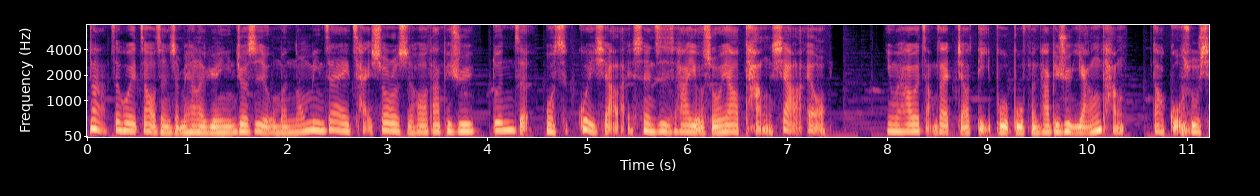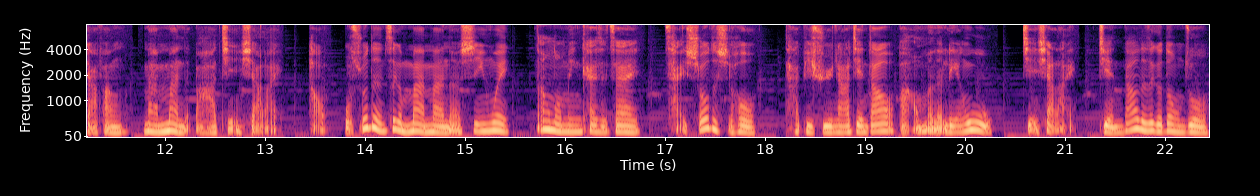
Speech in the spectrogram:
那这会造成什么样的原因？就是我们农民在采收的时候，他必须蹲着或是跪下来，甚至他有时候要躺下来哦，因为它会长在比较底部的部分，它必须仰躺到果树下方，慢慢的把它剪下来。好，我说的这个慢慢呢，是因为当农民开始在采收的时候，他必须拿剪刀把我们的莲雾剪下来，剪刀的这个动作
